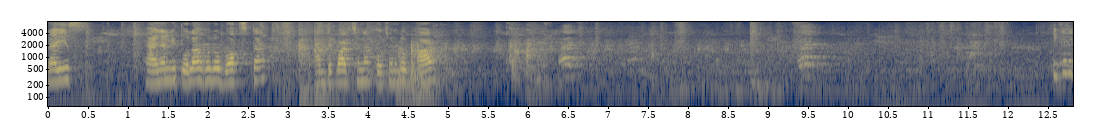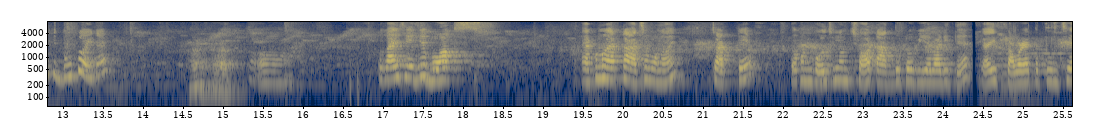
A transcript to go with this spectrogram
গাইস ফাইনালি তোলা হলো বক্সটা আনতে পারছে না প্রচণ্ড ভার। এখানে কি দুটো এটা? ও। তো গাইস এই যে বক্স এখনও একটা আছে মনে হয় চারটে। তখন বলছিলাম ছটা আর দুটো বিয়ে বাড়িতে। গাইস আবার একটা তুলছে।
